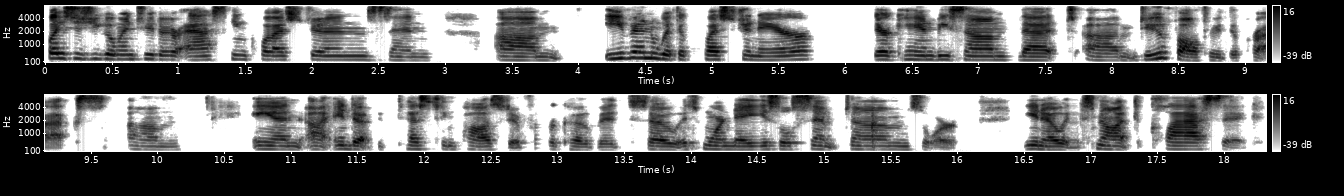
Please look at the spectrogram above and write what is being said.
places you go into, they're asking questions. And um, even with a questionnaire, there can be some that um, do fall through the cracks um, and uh, end up testing positive for COVID. So it's more nasal symptoms, or, you know, it's not classic.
